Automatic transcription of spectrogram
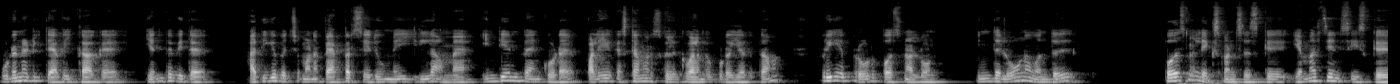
உடனடி தேவைக்காக எந்தவித அதிகபட்சமான பேப்பர்ஸ் எதுவுமே இல்லாமல் இந்தியன் பேங்க்கோட பழைய கஸ்டமர்ஸ்களுக்கு வழங்கக்கூடியது தான் ப்ரீ அப்ரூவ்டு பர்சனல் லோன் இந்த லோனை வந்து பர்சனல் எக்ஸ்பென்சஸ்க்கு எமர்ஜென்சிஸ்க்கு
